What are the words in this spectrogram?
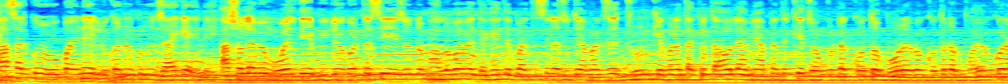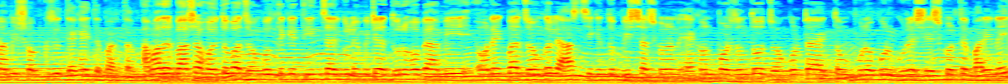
বাঁচার কোনো উপায় নেই, লুকানোর কোনো জায়গাই নেই। আসলে আমি মোবাইল দিয়ে ভিডিও করতেছি এই জন্য ভালোভাবে দেখাইতে পারতেছি না। যদি আমার কাছে ড্রোন ক্যামেরা থাকতো, তাহলে আমি আপনাদেরকে জঙ্গলটা কত বড় এবং কতটা ভয়ঙ্কর আমি সবকিছু দেখাইতে পারতাম। আমাদের বাসা হয়তো বা জঙ্গল থেকে তিন চার কিলোমিটার দূর হবে। আমি অনেকবার জঙ্গলে আসছি, কিন্তু বিশ্বাস করেন, এখন পর্যন্ত জঙ্গলটা একদম পুরোপুরি ঘুরে শেষ করতে পারি নাই।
